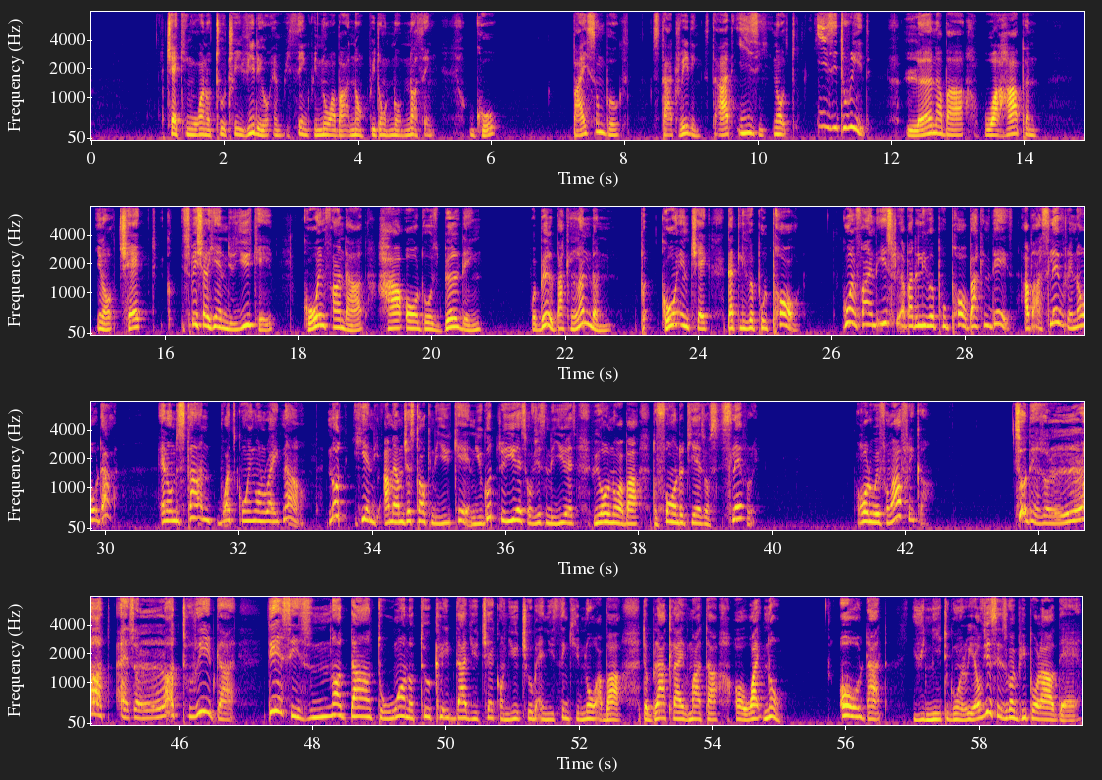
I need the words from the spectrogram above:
checking one or two, three video and we think we know about no, we don't know nothing. Go buy some books, start reading, start easy, you know, easy to read. Learn about what happened you know, check, especially here in the UK, go and find out how all those buildings were built back in London. Go and check that Liverpool port. Go and find the history about the Liverpool port back in the days, about slavery and all that. And understand what's going on right now. Not here in the, I mean, I'm just talking the UK. And you go to the US, just in the US, we all know about the 400 years of slavery. All the way from Africa. So there's a lot, there's a lot to read, guy. This is not down to one or two clips that you check on YouTube and you think you know about the Black Lives Matter or white. No. All that you need to go and read. Obviously, there's going to be people out there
